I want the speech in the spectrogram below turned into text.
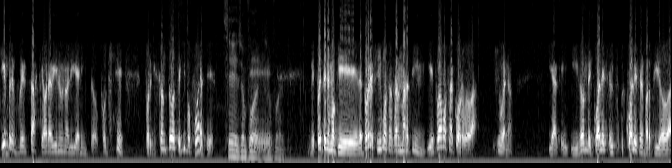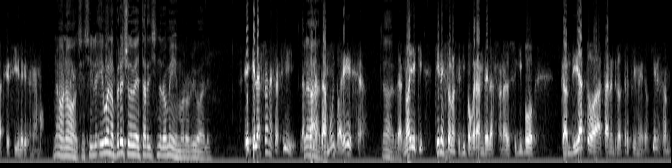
siempre pensás que ahora viene uno livianito, porque, porque son todos equipos fuertes. Sí, son fuertes, son fuertes. Después tenemos que, después recibimos a San Martín y después vamos a Córdoba. Y bueno, y, dónde cuál es el cuál es el partido accesible que tenemos. No no accesible. Y bueno pero ellos deben estar diciendo lo mismo los rivales. Es que la zona es así la zona está muy pareja. Claro. No hay quiénes son los equipos grandes de la zona los equipos candidatos a estar entre los tres primeros quiénes son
